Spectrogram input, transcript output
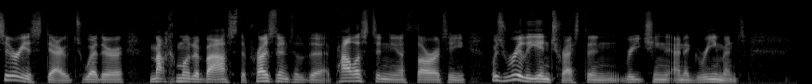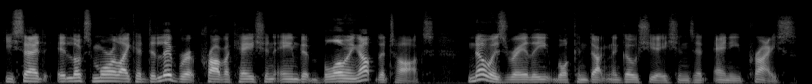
serious doubts whether Mahmoud Abbas, the president of the Palestinian Authority, was really interested in reaching an agreement. He said it looks more like a deliberate provocation aimed at blowing up the talks. No Israeli will conduct negotiations at any price.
